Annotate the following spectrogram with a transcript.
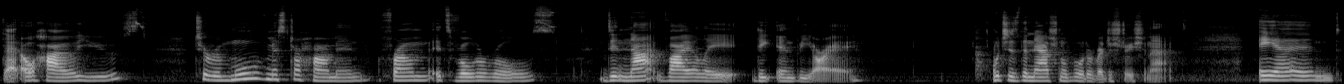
that Ohio used to remove Mr. Harmon from its voter rolls did not violate the NVRA, which is the National Voter Registration Act. And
